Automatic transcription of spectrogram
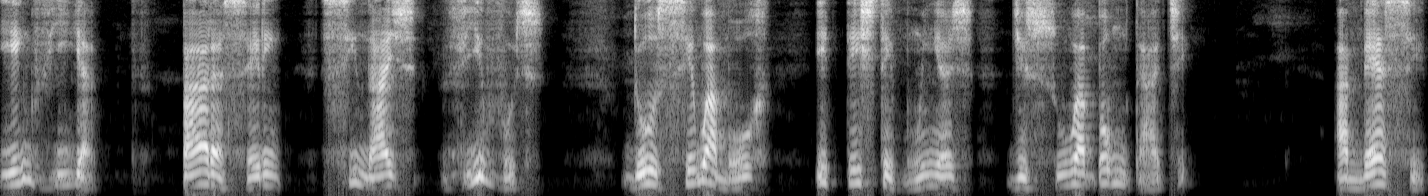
e envia para serem sinais vivos do seu amor e testemunhas de sua bondade. A messe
